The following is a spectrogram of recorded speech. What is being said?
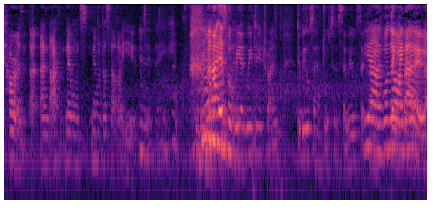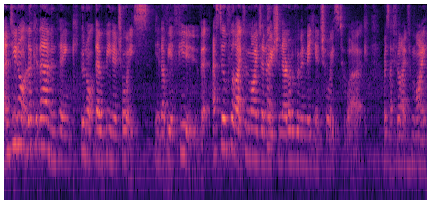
current. And I think no one's no one does that like you. I don't think. but that is what we, we do try and do. We also have daughters, so we also kind Yeah, of well, think no, I know. it. And do you not look at them and think you're not? There will be no choice. You know, there'll be a few, but I still feel like for my generation, there are a lot of women making a choice to work, whereas I feel like for my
